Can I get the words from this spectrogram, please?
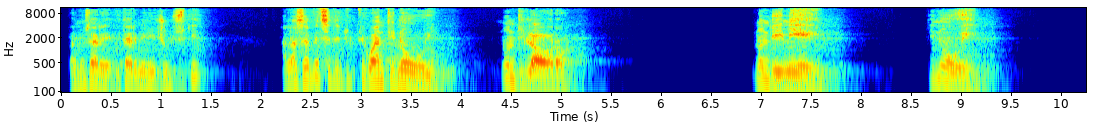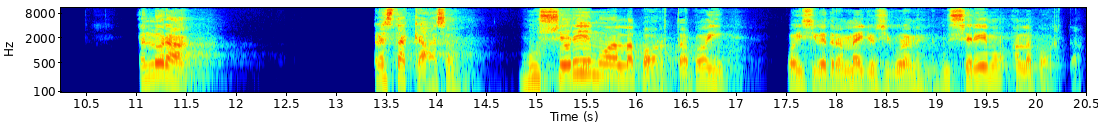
dobbiamo usare i termini giusti, alla salvezza di tutti quanti noi, non di loro, non dei miei, di noi. E allora resta a casa, busseremo alla porta, poi, poi si vedrà meglio sicuramente, busseremo alla porta.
